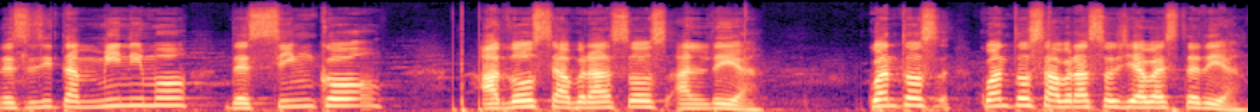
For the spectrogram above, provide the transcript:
necesita mínimo de 5 a 12 abrazos al día. ¿Cuántos, ¿Cuántos abrazos lleva este día?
